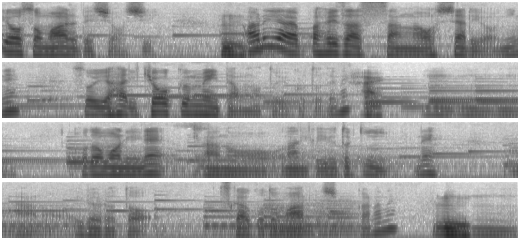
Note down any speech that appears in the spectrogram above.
要素もあるでしょうし、うん、あるいはやっぱフェザースさんがおっしゃるようにね、そういうやはり教訓めいたものということでね。はい。うん。子供にね、あの、何か言うときにね、あの、いろいろと使うこともあるでしょうからね。うん。うん。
